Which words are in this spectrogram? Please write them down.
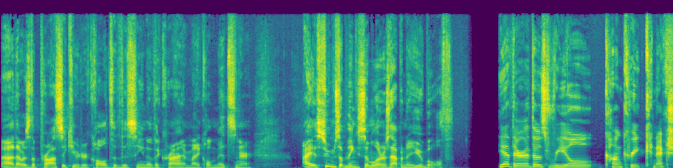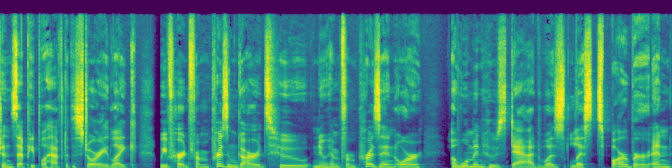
Uh, that was the prosecutor called to the scene of the crime, Michael Mitzner. I assume something similar has happened to you both. Yeah, there are those real concrete connections that people have to the story. Like we've heard from prison guards who knew him from prison, or a woman whose dad was List's barber and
